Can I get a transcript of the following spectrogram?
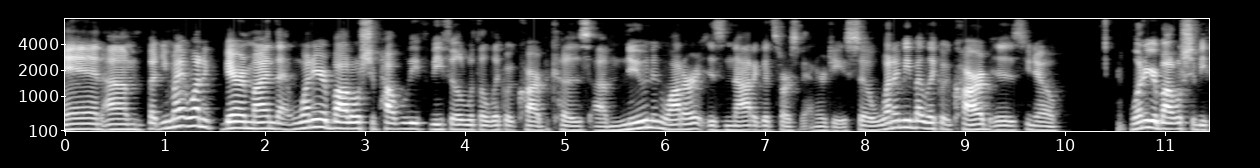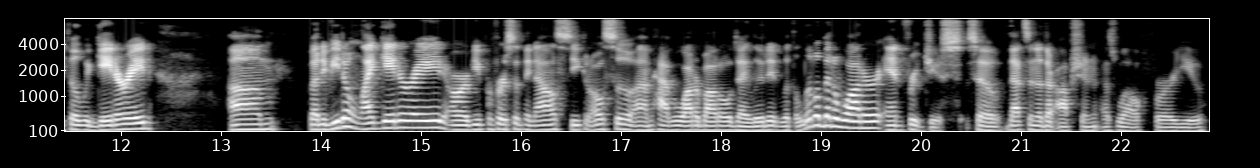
And um, but you might want to bear in mind that one of your bottles should probably be filled with a liquid carb because um, Nuun and water is not a good source of energy. So what I mean by liquid carb is, you know, one of your bottles should be filled with Gatorade. Um, but if you don't like Gatorade or if you prefer something else, you can also um, have a water bottle diluted with a little bit of water and fruit juice. So that's another option as well for you.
